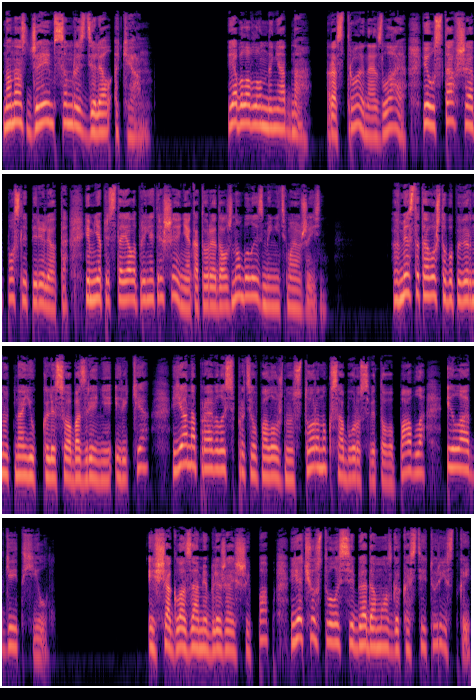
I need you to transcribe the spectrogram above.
Но нас с Джеймсом разделял океан. Я была в Лондоне одна, расстроенная, злая и уставшая после перелета, и мне предстояло принять решение, которое должно было изменить мою жизнь. Вместо того, чтобы повернуть на юг к колесу обозрения и реке, я направилась в противоположную сторону к собору Святого Павла и Ладгейт-Хилл. Ища глазами ближайший паб, я чувствовала себя до мозга костей туристкой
